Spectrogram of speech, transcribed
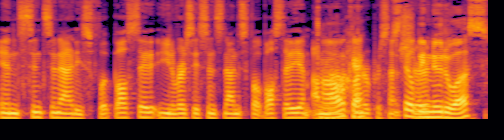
in Cincinnati's football stadium, University of Cincinnati's football stadium. I'm oh, not okay. 100% still sure. Still be new to us.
